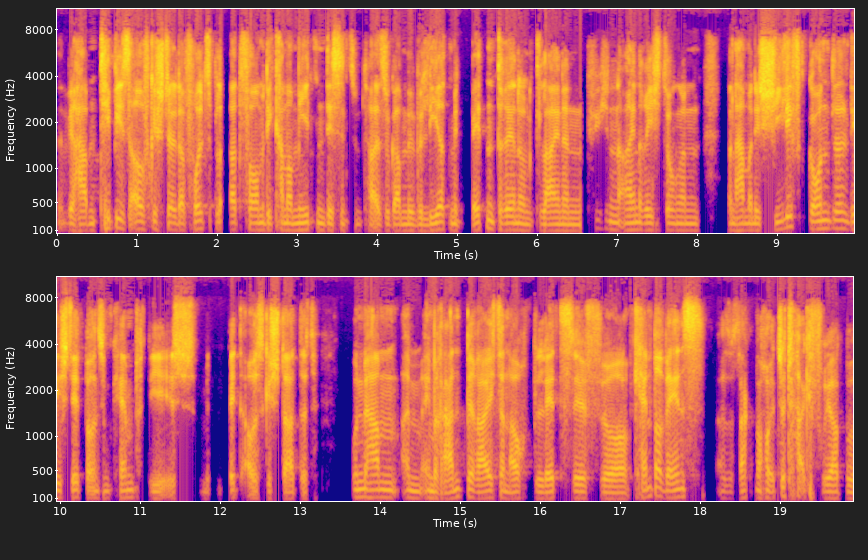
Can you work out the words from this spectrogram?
Wir haben Tipis aufgestellt auf Holzplattformen, die kann man mieten. Die sind zum Teil sogar möbliert mit Betten drin und kleinen Kücheneinrichtungen. Dann haben wir eine Skiliftgondel, die steht bei uns im Camp, die ist mit Bett ausgestattet. Und wir haben im, im Randbereich dann auch Plätze für Campervans. Also sagt man heutzutage, früher hat man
